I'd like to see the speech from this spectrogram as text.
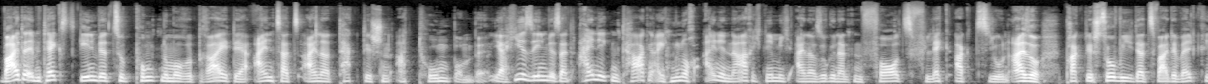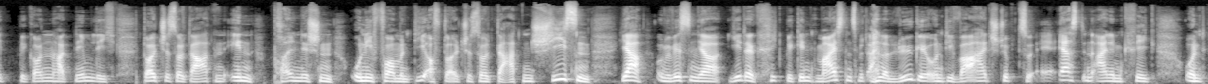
Weiter im Text gehen wir zu Punkt Nummer 3, der Einsatz einer taktischen Atombombe. Ja, hier sehen wir seit einigen Tagen eigentlich nur noch eine Nachricht, nämlich einer sogenannten False Flag Aktion. Also praktisch so wie der Zweite Weltkrieg begonnen hat, nämlich deutsche Soldaten in polnischen Uniformen, die auf deutsche Soldaten schießen. Ja, und wir wissen ja, jeder Krieg beginnt meistens mit einer Lüge und die Wahrheit stirbt zuerst in einem Krieg. Und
